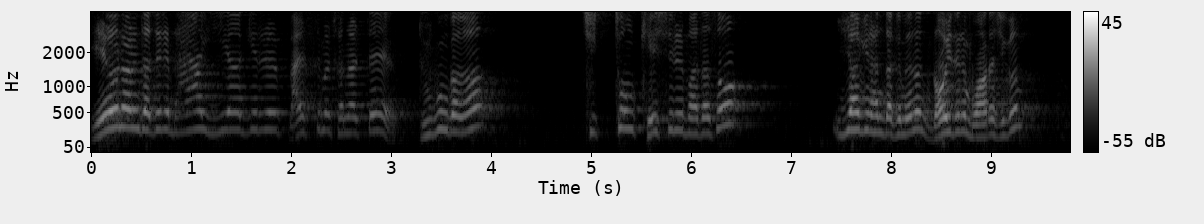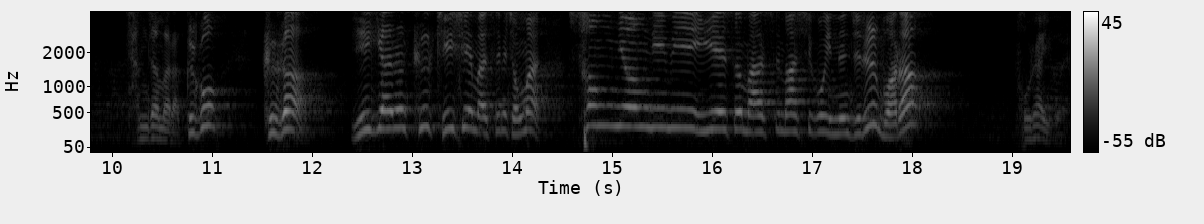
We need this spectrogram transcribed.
예언하는 자들이 막 이야기를 말씀을 전할 때 누군가가 직통 계시를 받아서 이야기를 한다 그러면은 너희들은 뭐 하라 지금 잠잠하라. 그리고 그가 얘기하는 그 계시의 말씀이 정말 성령님이 의해서 말씀하시고 있는지를 뭐하라 보라 이거예요.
